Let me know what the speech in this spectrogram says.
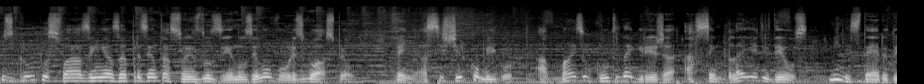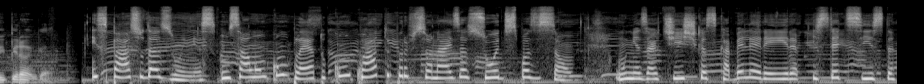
os grupos fazem as apresentações dos hinos e louvores gospel. Venha assistir comigo a mais um culto da igreja Assembleia de Deus, Ministério do Ipiranga. Espaço das Unhas, um salão completo com quatro profissionais à sua disposição: unhas artísticas, cabeleireira, esteticista,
